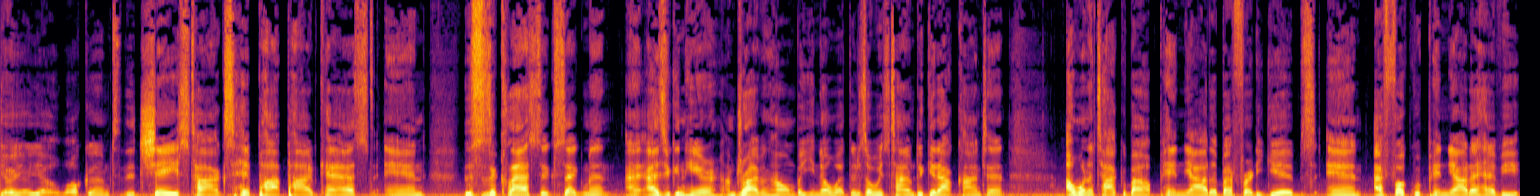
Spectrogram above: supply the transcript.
Yo, yo, yo, welcome to the Chase Talks Hip Hop Podcast. And this is a classic segment. As you can hear, I'm driving home, but you know what? There's always time to get out content. I want to talk about Piñata by Freddie Gibbs, and I fuck with Piñata heavy.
